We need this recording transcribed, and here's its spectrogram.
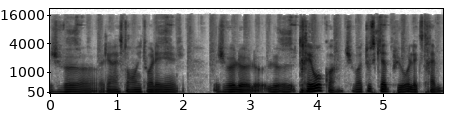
je veux les restaurants étoilés, je, je veux le, le, le, très haut, quoi, tu vois, tout ce qu'il y a de plus haut, l'extrême.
